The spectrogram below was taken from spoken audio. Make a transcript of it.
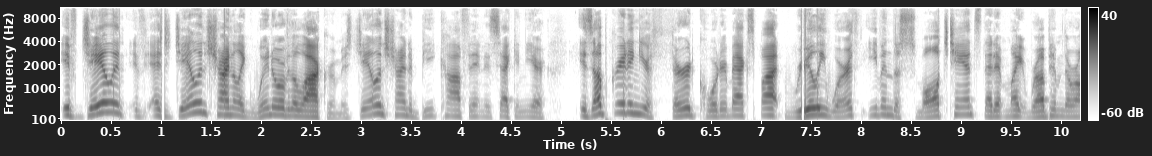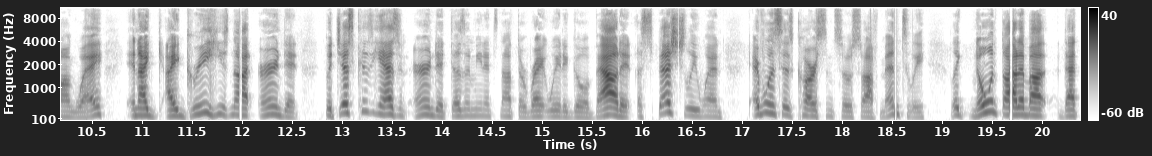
If Jalen, if as Jalen's trying to like win over the locker room, as Jalen's trying to be confident in his second year, is upgrading your third quarterback spot really worth even the small chance that it might rub him the wrong way? And I, I agree he's not earned it, but just because he hasn't earned it doesn't mean it's not the right way to go about it, especially when everyone says Carson's so soft mentally. Like, no one thought about that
